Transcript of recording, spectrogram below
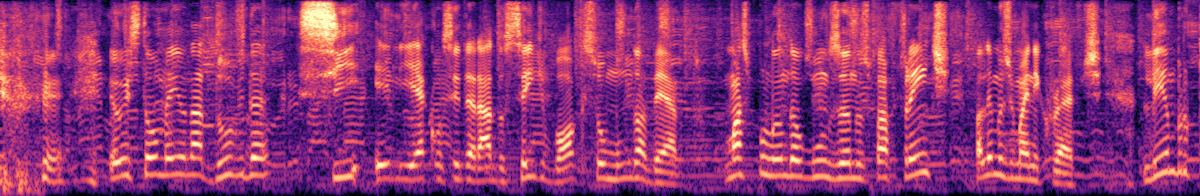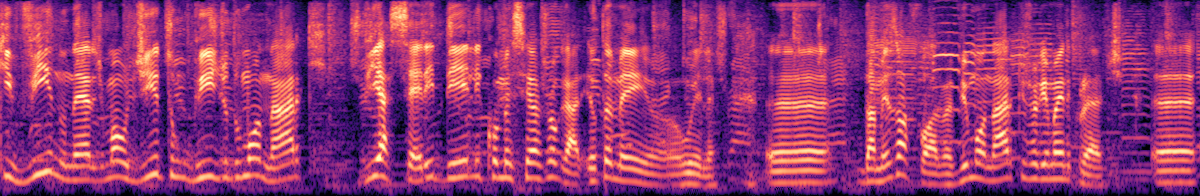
eu estou meio na dúvida se ele é considerado sandbox ou mundo aberto. Mas pulando alguns anos para frente, falemos de Minecraft. Lembro que vi no Nerd Maldito um vídeo do Monark vi a série dele e comecei a jogar. Eu também, William. Uh, da mesma forma, vi Monarch e joguei Minecraft. Uh,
